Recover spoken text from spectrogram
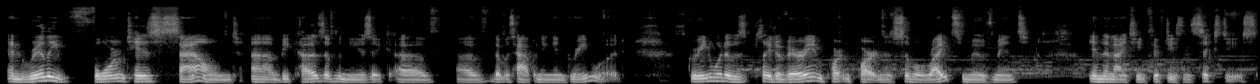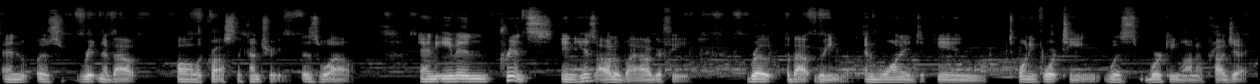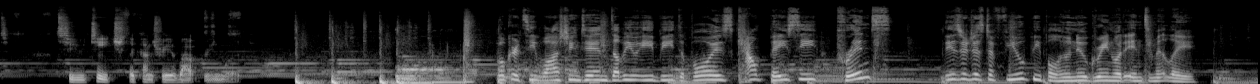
and really formed his sound uh, because of the music of, of that was happening in Greenwood. Greenwood was, played a very important part in the civil rights movement in the 1950s and 60s and was written about all across the country as well. And even Prince, in his autobiography, wrote about Greenwood and wanted in 2014 was working on a project to teach the country about Greenwood. Booker T. Washington, W.E.B. Du Bois, Count Basie, Prince. These are just a few people who knew Greenwood intimately.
